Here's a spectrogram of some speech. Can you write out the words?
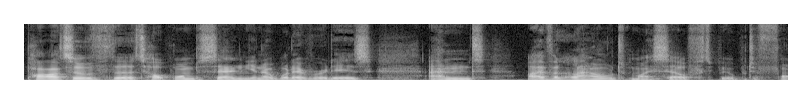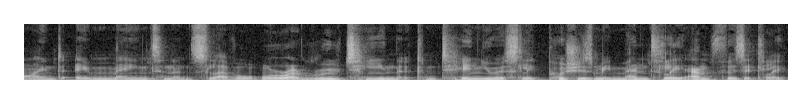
part of the top 1%, you know, whatever it is. And I've allowed myself to be able to find a maintenance level or a routine that continuously pushes me mentally and physically.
